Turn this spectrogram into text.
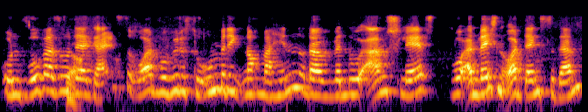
Und wo war so Ja. der geilste Ort? Wo würdest du unbedingt noch mal hin? Oder wenn du abends schläfst, wo, an welchen Ort denkst du dann?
